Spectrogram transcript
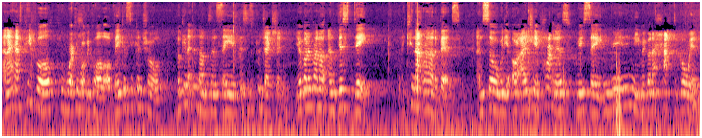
And I have people who work in what we call our vacancy control, looking at the numbers and saying, this is a projection. You're going to run out on this date. I cannot run out of beds. And so with our IGA partners, we say, you really need, we're going to have to go in.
